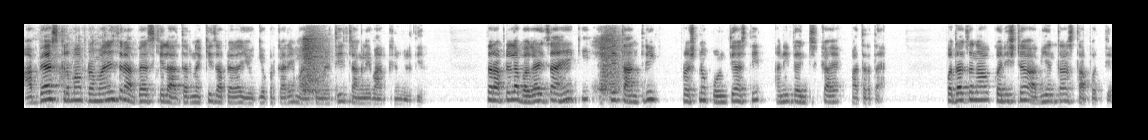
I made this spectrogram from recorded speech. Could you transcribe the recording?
अभ्यासक्रमाप्रमाणे जर अभ्यास केला तर नक्कीच आपल्याला योग्य प्रकारे मार्क मिळतील चांगले मार्क मिळतील. तर आपल्याला बघायचं आहे की ते तांत्रिक प्रश्न कोणते असतील आणि त्यांची काय पात्रता आहे? पदाचं नाव कनिष्ठ अभियंता स्थापत्य.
